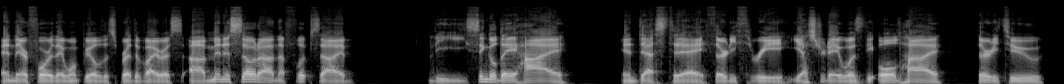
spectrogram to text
and therefore they won't be able to spread the virus. Uh, Minnesota on the flip side, the single day high in deaths today, 33. Yesterday was the old high, 32.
